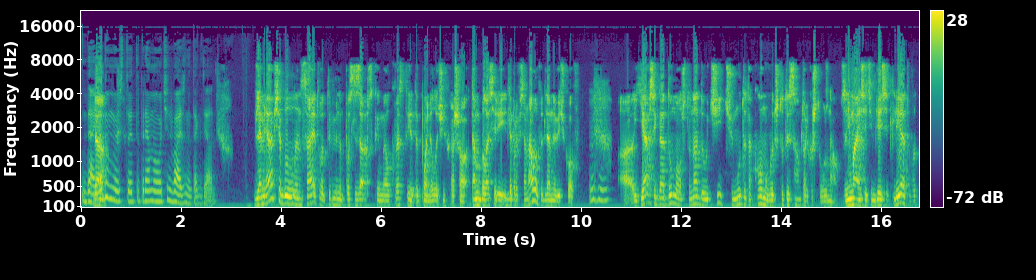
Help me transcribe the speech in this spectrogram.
Да, да, я думаю, что это прямо очень важно так делать. Для меня вообще был инсайт, вот именно после запуска Email Quest, я это понял очень хорошо. Там была серия и для профессионалов, и для новичков. Uh-huh. Я всегда думал, что надо учить чему-то такому, вот что ты сам только что узнал. Занимаясь этим 10 лет, вот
